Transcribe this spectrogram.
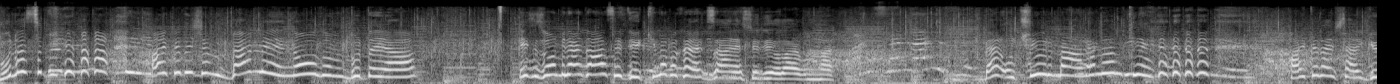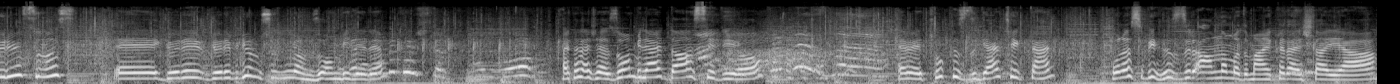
bu nasıl bir... Arkadaşım ben mi? Ne oldum burada ya? Neyse zombiler dans ediyor. Kime bakarak zannediyorlar bunlar? Ben uçuyorum ben anlamıyorum ki. Arkadaşlar görüyorsunuz. Ee, göre, görebiliyor musunuz bilmiyorum zombileri. Arkadaşlar zombiler dans ediyor. Evet çok hızlı gerçekten. Bu nasıl bir hızdır anlamadım arkadaşlar ya.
